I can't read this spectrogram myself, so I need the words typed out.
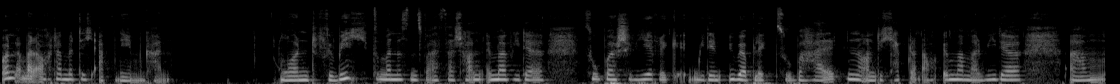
und aber auch damit ich abnehmen kann. Und für mich zumindest war es da schon immer wieder super schwierig, irgendwie den Überblick zu behalten. Und ich habe dann auch immer mal wieder ähm,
